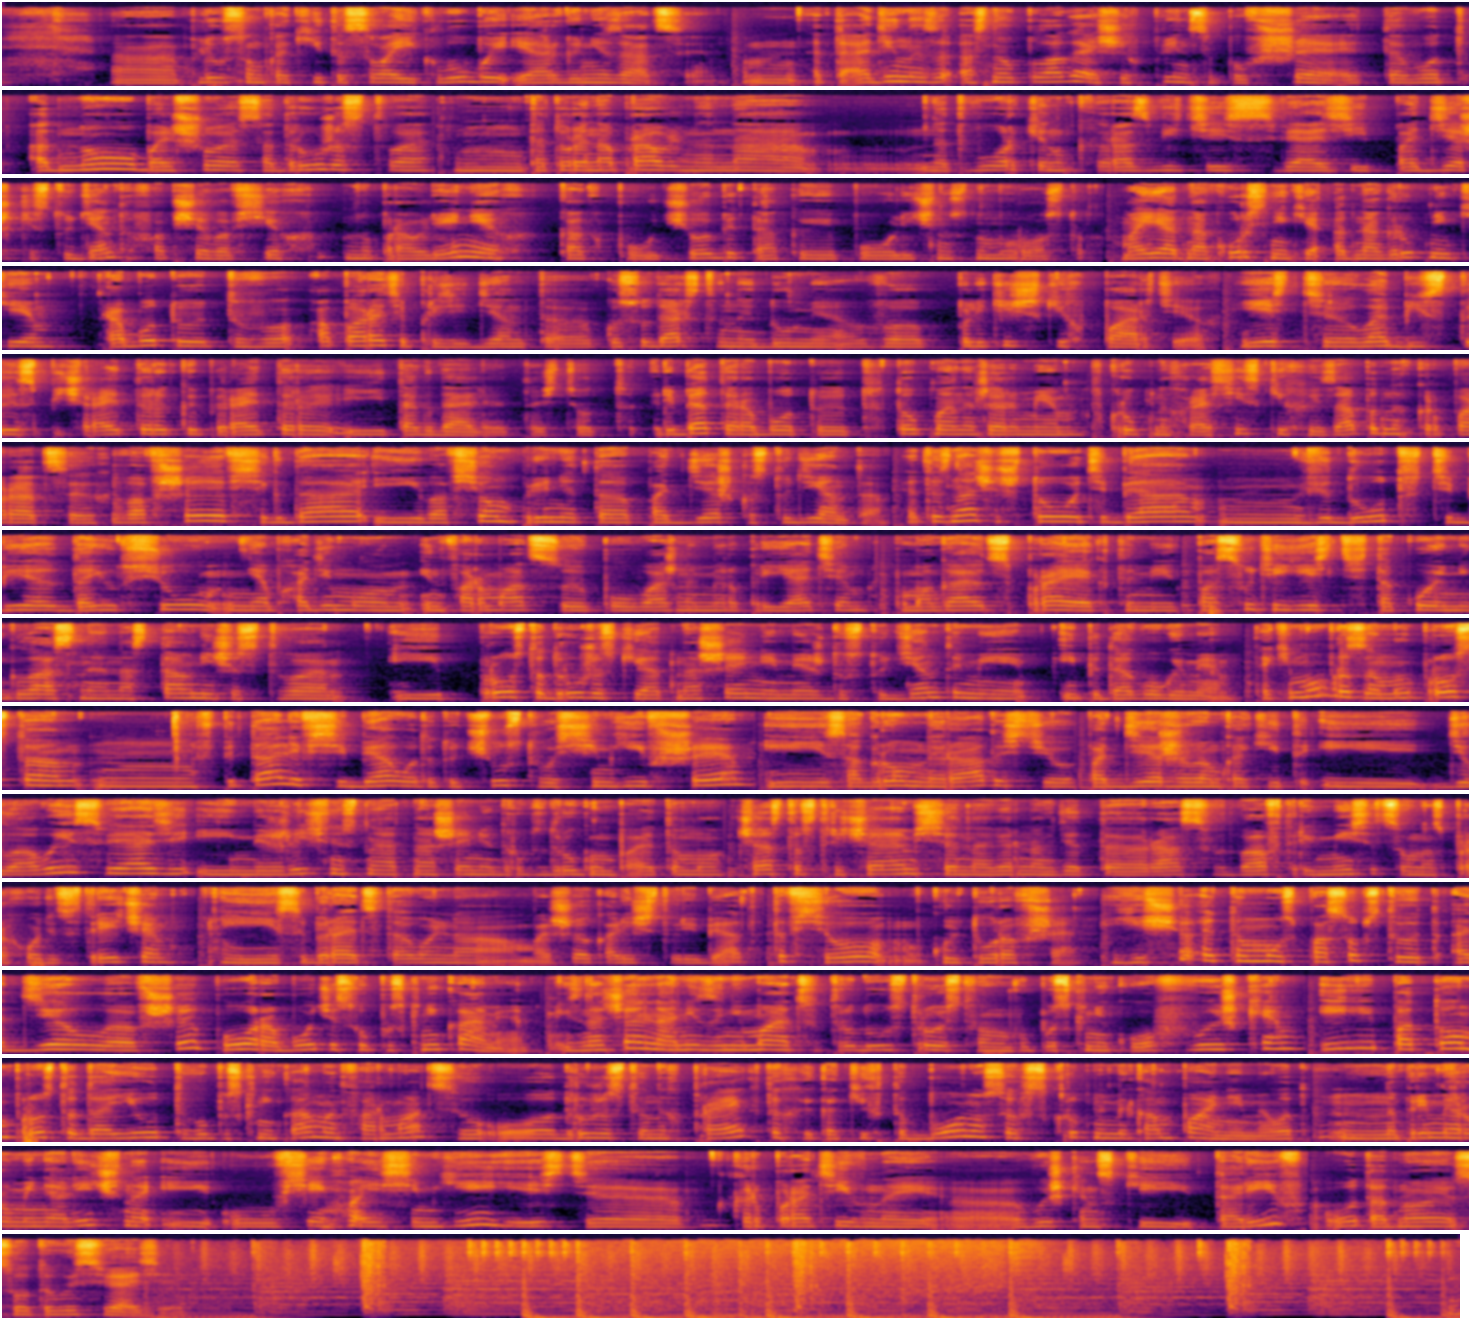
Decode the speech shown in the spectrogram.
плюсом какие-то свои клубы и организации. Это один из основополагающих принципов ШЕ. Это вот одно большое содружество, которое направлено на нетворкинг, развитие связей, поддержки студентов вообще во всех направлениях, как по учебе, так и по личностному росту. Мои однокурсники, одногруппники работают в аппарате президента, в Государственной Думе, в политических партиях. Есть лоббисты, спичрайтеры, копирайтеры и так далее. То есть вот ребята работают топ-менеджерами в крупных российских и западных корпорациях. В ВШЕ всегда и во всем принята поддержка студента. Это значит, что тебя ведут, тебе дают всю необходимую информацию по важным мероприятиям, помогают с проектами. По сути, есть такое негласное наставничество и просто дружеские отношения между студентами и педагогами. Таким образом, мы просто впитали в себя вот это чувство семьи в ше и с огромной радостью поддерживаем какие-то и деловые связи, и межличностные отношения друг с другом, поэтому часто встречаемся, наверное, где-то раз в два-три месяца у нас проходит встреча, и собирается довольно большое количество ребят. Это все культура в ше. Еще этому способствует отдел в ше по работе с выпускниками программе. Изначально они занимаются трудоустройством выпускников вышки и потом просто дают выпускникам информацию о дружественных проектах и каких-то бонусах с крупными компаниями. Вот, например, у меня лично и у всей моей семьи есть э, корпоративный э, вышкинский тариф от одной сотовой связи.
